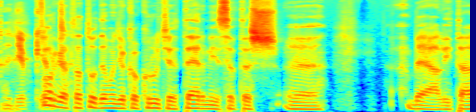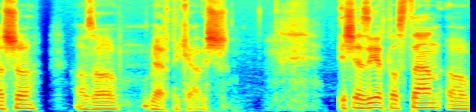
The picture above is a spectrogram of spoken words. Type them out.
egyébként. Forgatható, de mondjuk a természetes beállítása az a vertikális. És ezért aztán a,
